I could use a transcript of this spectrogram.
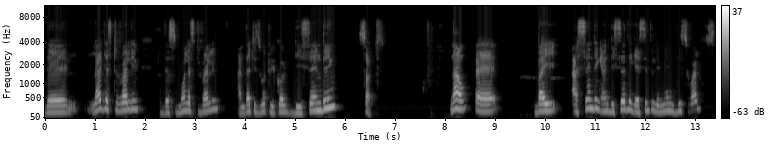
the largest value to the smallest value and that is what we call descending sort. Now uh, by ascending and descending I simply mean these words.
